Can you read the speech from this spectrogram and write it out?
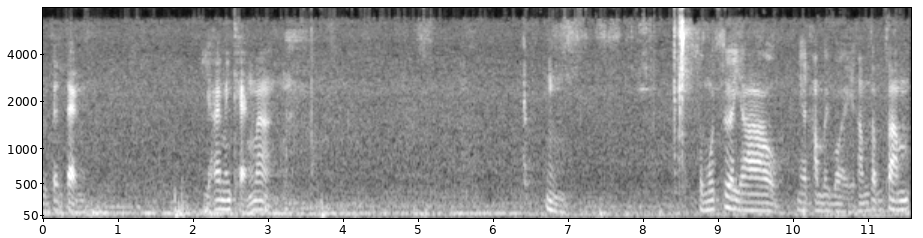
ดู แต่ง อย่าให้มันแข็งมาก อืมสมมติเสื้อยาว เนี่ยทำบ่อยๆทำซ้ำ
